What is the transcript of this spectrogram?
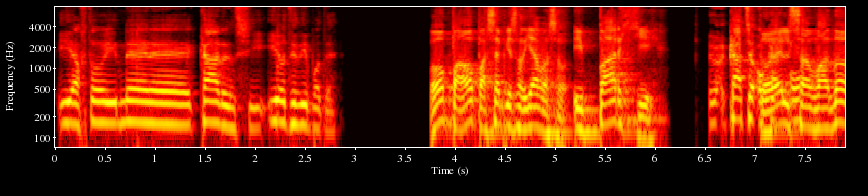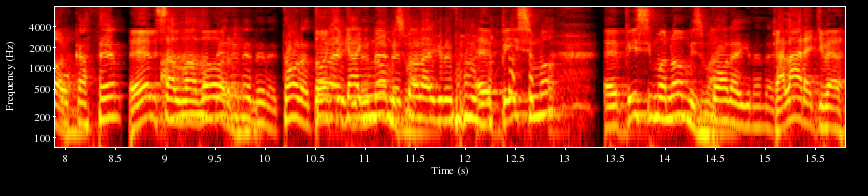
ή αυτό είναι currency ή οτιδήποτε. Όπα, όπα, σε έπιασα διάβασο. Υπάρχει Κάτσε, το Ελ Σαλβαδόρ. Ο καθέν... Ελ Σαλβαδόρ. Ναι, ναι, ναι, ναι. Τώρα, τώρα έχει κάνει ναι, ναι, νόμισμα. τώρα έγινε το... Επίσημο Επίσημο νόμισμα. Τώρα έγινε, ναι. Καλά, ρε εκεί πέρα.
